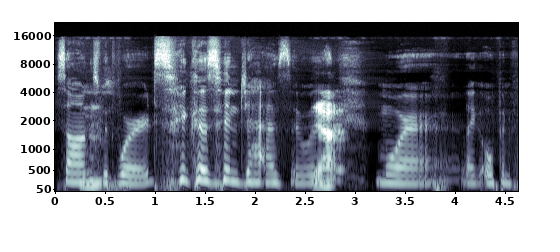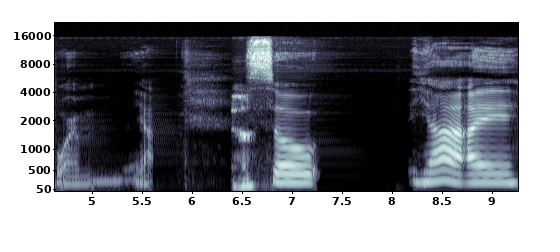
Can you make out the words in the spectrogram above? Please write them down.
songs Mhm. with words, because in jazz it was yeah. more like open form. Yeah. Uh-huh. So, yeah, I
